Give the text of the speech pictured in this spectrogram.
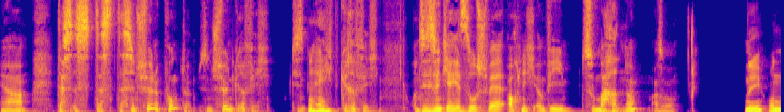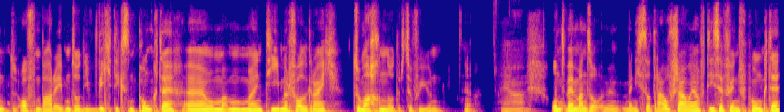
Ja, das ist, das, das sind schöne Punkte. Die sind schön griffig. Die sind mhm. echt griffig. Und sie sind ja jetzt so schwer auch nicht irgendwie zu machen, ne? Also. Nee, und offenbar eben so die wichtigsten Punkte, äh, um, um ein Team erfolgreich zu machen oder zu führen. Ja. Ja. Und wenn man so, wenn ich so drauf schaue auf diese fünf Punkte,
